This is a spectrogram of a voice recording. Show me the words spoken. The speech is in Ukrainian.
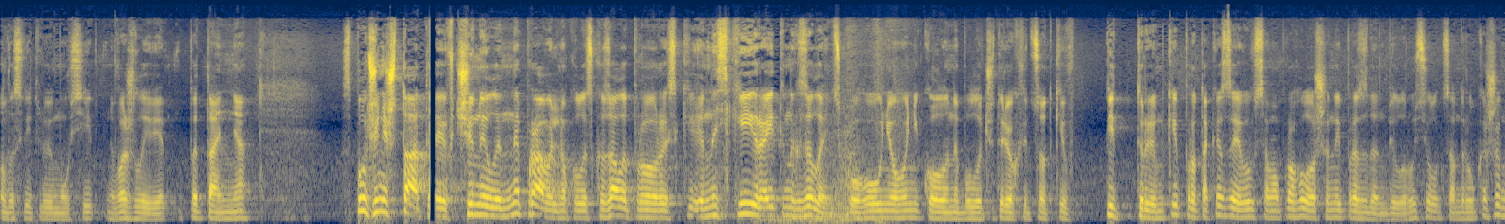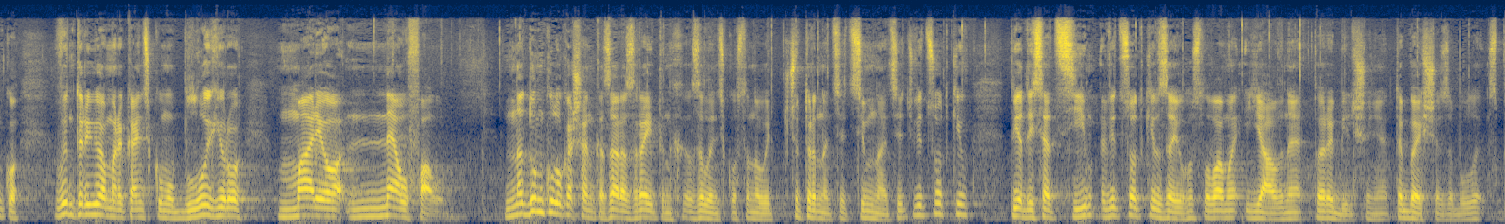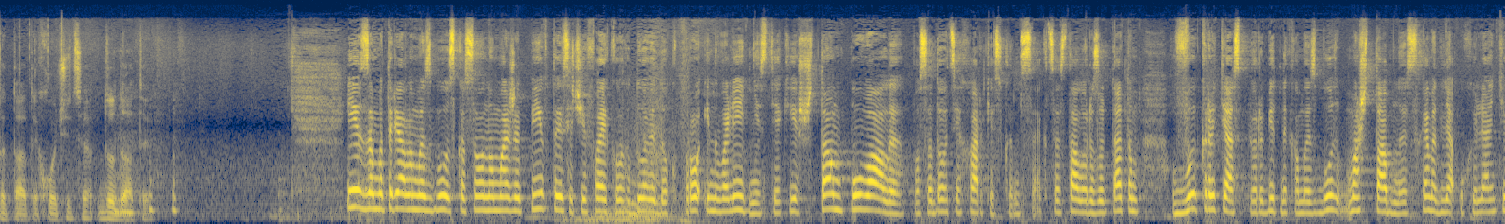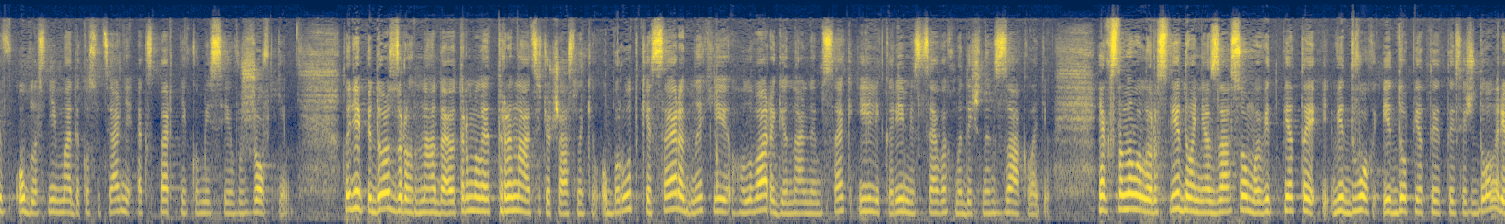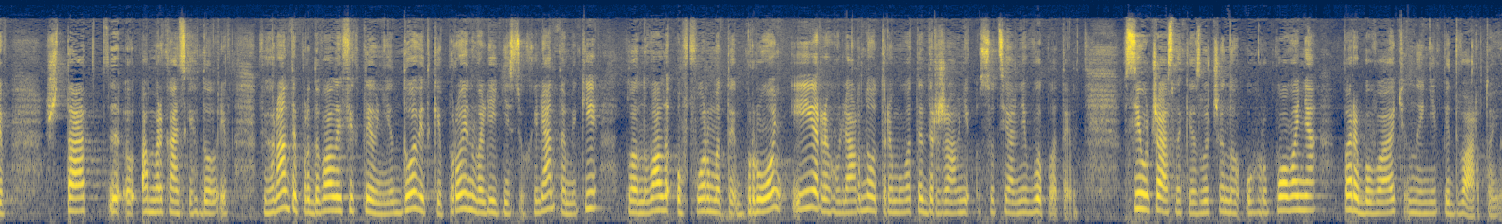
висвітлюємо всі важливі питання. Сполучені Штати вчинили неправильно, коли сказали про низький рейтинг Зеленського. У нього ніколи не було 4% підтримки. Про таке заявив самопроголошений президент Білорусі Олександр Лукашенко в інтерв'ю американському блогеру Маріо Неофалу. На думку Лукашенка, зараз рейтинг Зеленського становить 14-17%, 57% за його словами явне перебільшення. Тебе ще забули спитати, хочеться додати. І за матеріалами СБУ скасовано майже пів тисячі фейкових довідок про інвалідність, які штампували посадовці Харківської МСЕК. Це стало результатом викриття співробітниками СБУ масштабної схеми для ухилянтів обласній медико-соціальній експертній комісії в жовтні. Тоді підозру нагадаю отримали 13 учасників оборудки. Серед них і голова регіональної МСЕК і лікарі місцевих медичних закладів. Як встановило розслідування за суму від 5, від 2 і до 5 тисяч доларів штат е, американських доларів. Фігуранти продавали фіктивні довідки про інвалідність ухилянтам, які планували оформити бронь і регулярно отримувати державні соціальні виплати. Всі учасники злочинного угруповання перебувають нині під вартою.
